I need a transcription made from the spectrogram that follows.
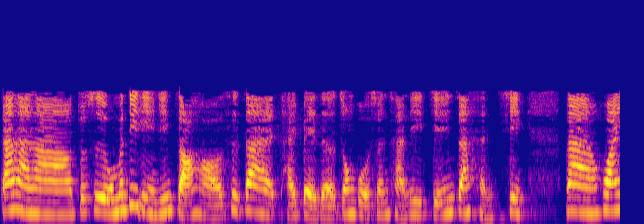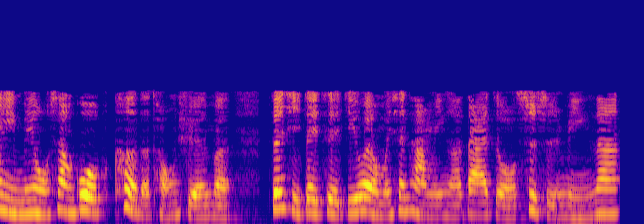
当然啦，就是我们地点已经找好了，是在台北的中国生产力捷运站很近。那欢迎没有上过课的同学们，珍惜这一次的机会，我们现场名额大概只有四十名。那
